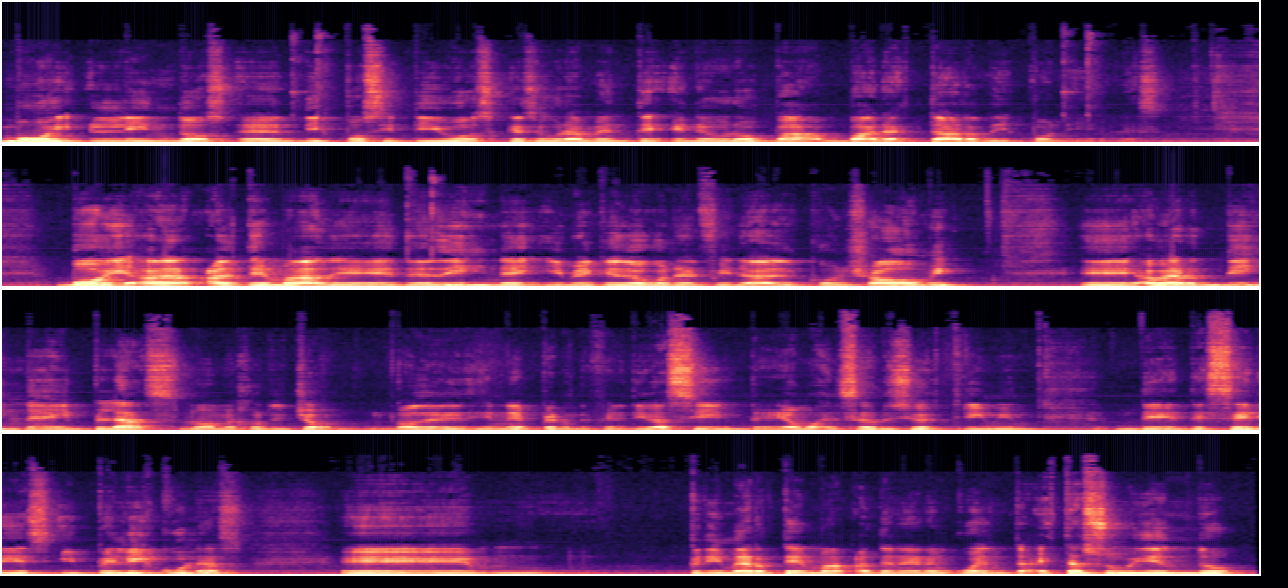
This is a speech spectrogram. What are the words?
Muy lindos eh, dispositivos que seguramente en Europa van a estar disponibles. Voy al tema de, Disney y me quedo con el final con Xiaomi. Eh, a ver, Disney Plus, ¿no? mejor dicho, no de Disney, pero en definitiva sí, digamos el servicio de streaming de, series y películas. Eh, primer tema a tener en cuenta, está subiendo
